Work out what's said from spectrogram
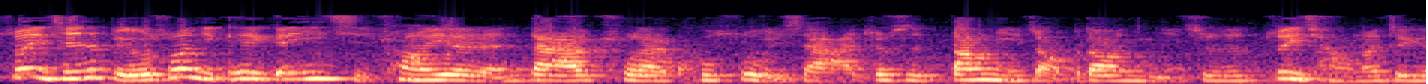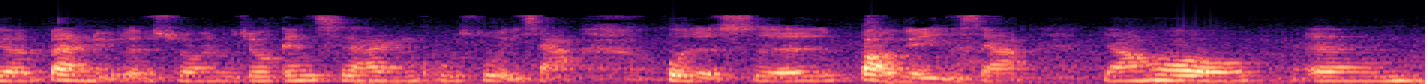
所以其实，比如说，你可以跟一起创业的人，大家出来哭诉一下，就是当你找不到你就是最强的这个伴侣的时候，你就跟其他人哭诉一下，或者是抱怨一下。然后，嗯，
